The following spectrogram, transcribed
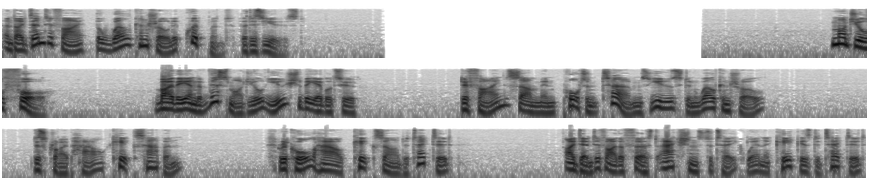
And identify the well control equipment that is used. Module 4. By the end of this module, you should be able to Define some important terms used in well control. Describe how kicks happen. Recall how kicks are detected. Identify the first actions to take when a kick is detected.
